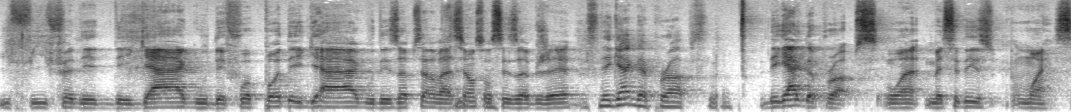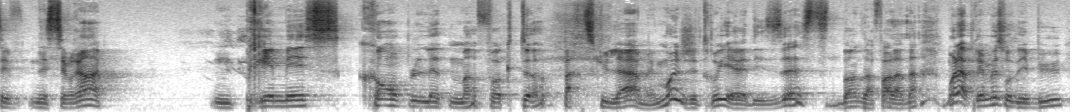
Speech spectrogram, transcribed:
Il, fait des, des gags ou des fois pas des gags ou des observations sur ces objets. C'est des gags de props. là. Des gags de props, ouais. Mais c'est des. Ouais, c'est vraiment une prémisse complètement fucked up, particulière. Mais moi, j'ai trouvé qu'il y avait des esti de bonnes affaires là-dedans. Moi, la prémisse au début,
